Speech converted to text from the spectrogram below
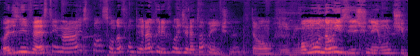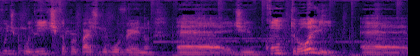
ou eles investem na expansão da fronteira agrícola diretamente. Né? Então, uhum. como não existe nenhum tipo de política por parte do governo é, de controle é,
